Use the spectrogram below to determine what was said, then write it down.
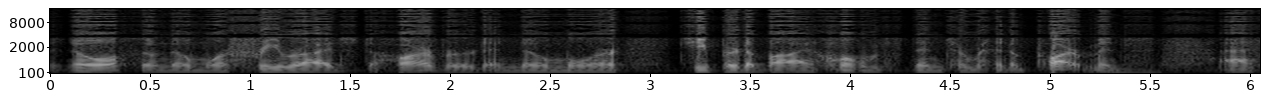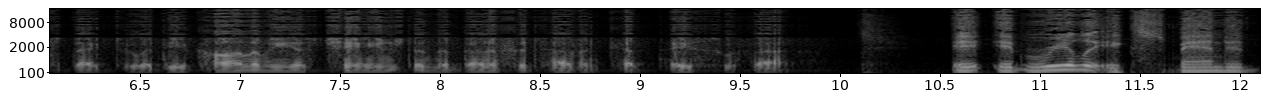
There's no, also no more free rides to Harvard and no more cheaper to buy homes than to rent apartments aspect to it. The economy has changed, and the benefits haven't kept pace with that. It, it really expanded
